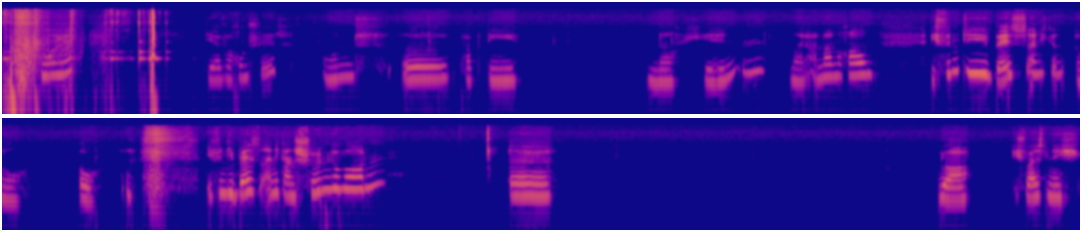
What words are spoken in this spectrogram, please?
Die Tour die einfach rumsteht. Und äh, pack die nach hier hinten, meinen anderen Raum. Ich finde die Base eigentlich ganz. Oh. Oh. Ich finde die Base eigentlich ganz schön geworden. Äh. Ja, ich weiß nicht,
